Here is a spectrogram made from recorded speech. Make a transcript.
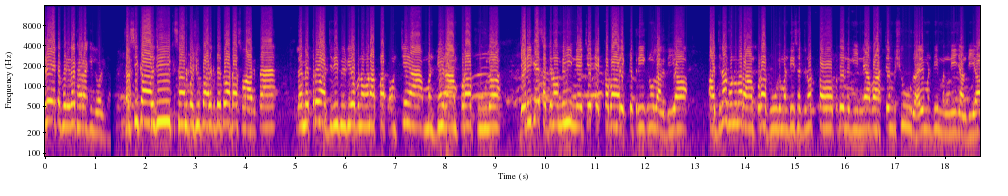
ਰੇਟ ਫਿਰ ਇਹਦਾ 18 ਕਿਲੋ ਵਾਲੀ ਦਾ। ਸਤਿ ਸ਼੍ਰੀ ਅਕਾਲ ਜੀ ਕਿਸਾਨ ਪਸ਼ੂ ਪਾਲਕ ਤੇ ਤੁਹਾਡਾ ਸਵਾਗਤ ਹੈ। ਲੈ ਮਿੱਤਰੋ, ਅੱਜ ਦੀ ਵੀਡੀਓ ਬਣਾਉਣ ਆਪਾਂ ਪਹੁੰਚੇ ਆ ਮੰਡੀ ਰਾਮਪੁਰਾ ਫੂਲ, ਜਿਹੜੀ ਕਿ ਸੱਜਣੋ ਮਹੀਨੇ 'ਚ ਇੱਕ ਵਾਰ ਇੱਕ ਤਰੀਕ ਨੂੰ ਲੱਗਦੀ ਆ। ਅੱਜ ਨਾ ਤੁਹਾਨੂੰ ਮੈਂ ਰਾਮਪੁਰਾ ਫੂਲ ਮੰਡੀ ਸੱਜਣੋ ਟੌਪ ਦੇ ਨਗੀਨਿਆਂ ਵਾਸਤੇ ਮਸ਼ਹੂਰ ਆ ਇਹ ਮੰਡੀ ਮੰਨੀ ਜਾਂਦੀ ਆ।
